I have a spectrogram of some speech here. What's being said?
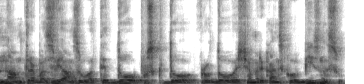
нам треба зв'язувати допуск до родовища американського бізнесу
